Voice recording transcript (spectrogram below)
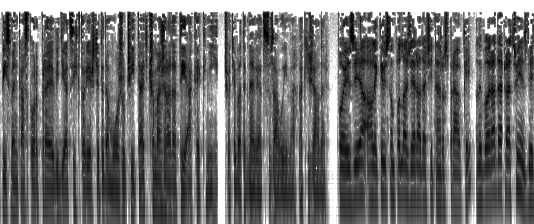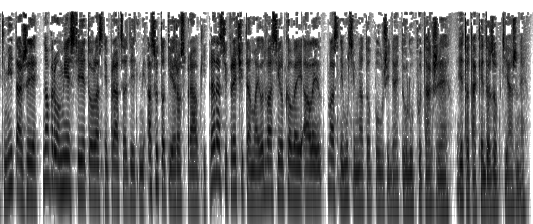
písmenka skôr pre vidiacich, ktorí ešte teda môžu čítať. Čo máš rada ty, aké knihy? Čo teba tak najviac zaujíma? Aký žáner? Poézia, ale keby som povedal, že rada čítam rozprávky, lebo rada pracujem s deťmi, takže na prvom mieste je to vlastne práca s deťmi a sú to tie rozprávky. Rada si prečítam aj od Vasilkovej, ale vlastne musím na to použiť aj tú lupu, takže je to také dosť obťažné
